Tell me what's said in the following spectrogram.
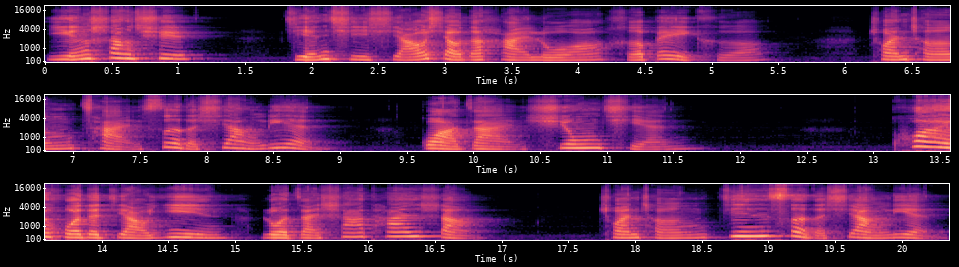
迎上去捡起小小的海螺和贝壳，穿成彩色的项链，挂在胸前。快活的脚印落在沙滩上。穿成金色的项链，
